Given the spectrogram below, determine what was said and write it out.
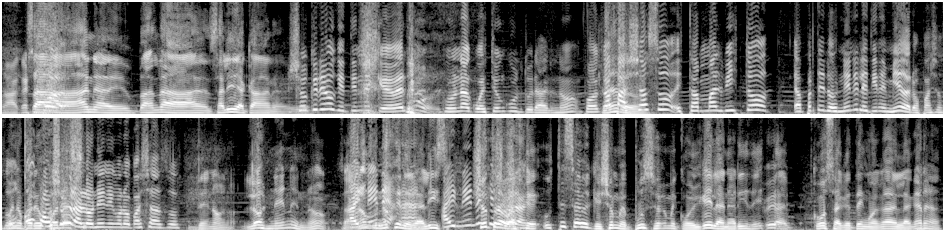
ah, acá Sa- Ana, de, anda, salí de acá, Ana. Yo creo que tiene que ver con, con una cuestión cultural, ¿no? Porque acá Claro. payaso está mal visto. Aparte, los nenes le tienen miedo a los payasos. Bueno, ¿Cómo pero lloran los nenes con los payasos? De, no, no, los nenes no. O sea, Hay no, nene- no generalice. hay nenes yo que trabajé. lloran. Usted sabe que yo me puse, yo me colgué la nariz de esta Eh. cosa que tengo acá en la cara,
